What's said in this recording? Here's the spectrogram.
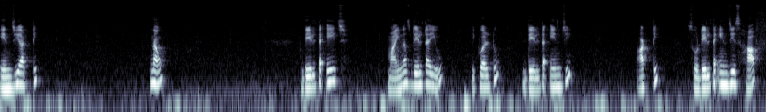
NGRT. Now delta H minus delta U equal to delta Ng RT. So delta Ng is half,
